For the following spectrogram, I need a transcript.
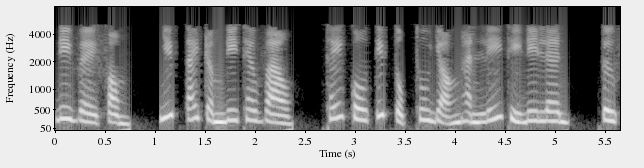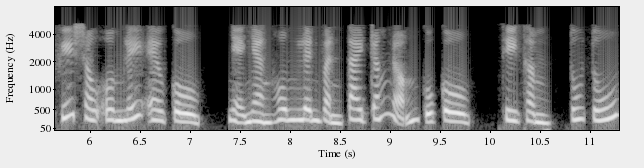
đi về phòng, nhiếp tái trầm đi theo vào, thấy cô tiếp tục thu dọn hành lý thì đi lên từ phía sau ôm lấy eo cô, nhẹ nhàng hôn lên vành tay trắng nõn của cô, thì thầm, tú tú,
